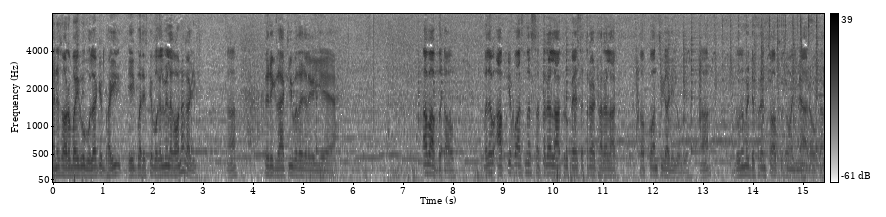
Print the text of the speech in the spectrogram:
मैंने सौरभ भाई को बोला कि भाई, एक बार इसके बगल में लगाओ ना गाड़ी। हाँ फिर एग्जैक्टली पता चलेगा, ये है। अब आप बताओ मतलब आपके पास ना सत्रह लाख रुपए, सत्रह अठारह लाख तो आप कौन सी गाड़ी लोगे? हाँ दोनों में डिफरेंस तो आपको समझ में आ रहा होगा।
